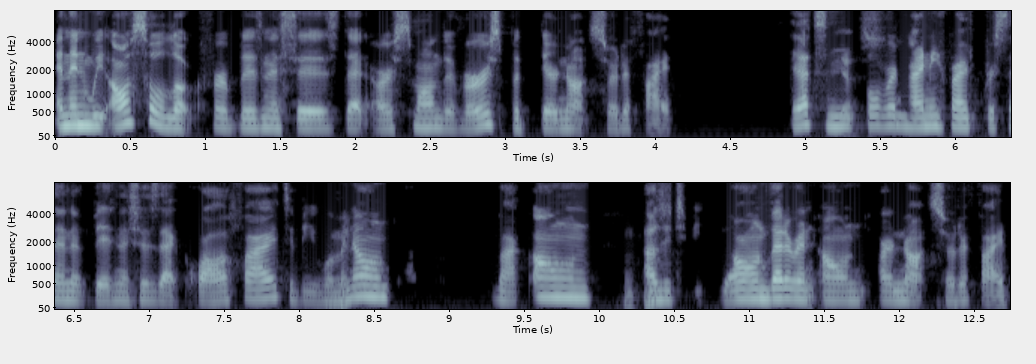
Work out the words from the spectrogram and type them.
And then we also look for businesses that are small and diverse, but they're not certified. That's yes. over 95% of businesses that qualify to be women owned, black owned, mm-hmm. LGBT owned, veteran owned are not certified.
